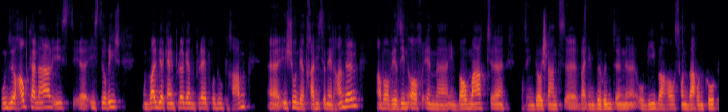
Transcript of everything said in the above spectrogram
Unser Hauptkanal ist äh, historisch und weil wir kein Plug-and-Play-Produkt haben, äh, ist schon der traditionelle Handel. Aber wir sind auch im, äh, im Baumarkt, äh, also in Deutschland äh, bei dem berühmten äh, Obi, Bauhaus, Hornbach und Co.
